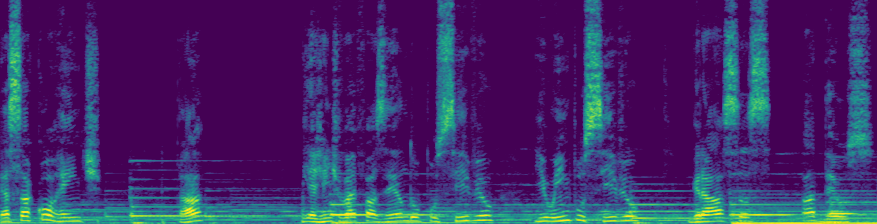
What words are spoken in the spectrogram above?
essa corrente, tá? E a gente vai fazendo o possível e o impossível graças a Deus.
